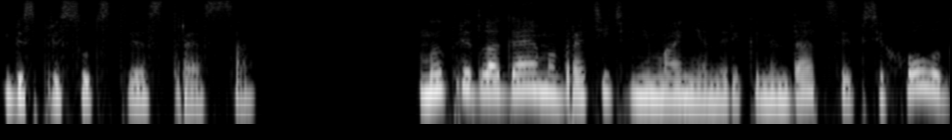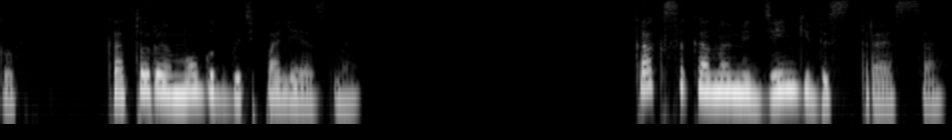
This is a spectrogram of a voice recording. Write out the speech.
без присутствия стресса. Мы предлагаем обратить внимание на рекомендации психологов, которые могут быть полезны. Как сэкономить деньги без стресса?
